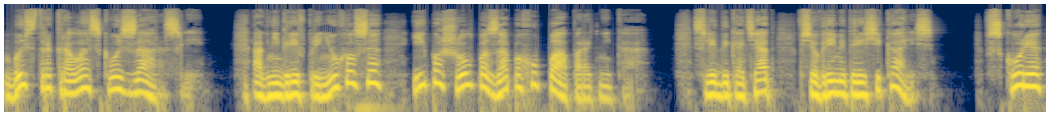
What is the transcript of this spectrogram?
быстро кралась сквозь заросли. Огнегриф принюхался и пошел по запаху папоротника. Следы котят все время пересекались. Вскоре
